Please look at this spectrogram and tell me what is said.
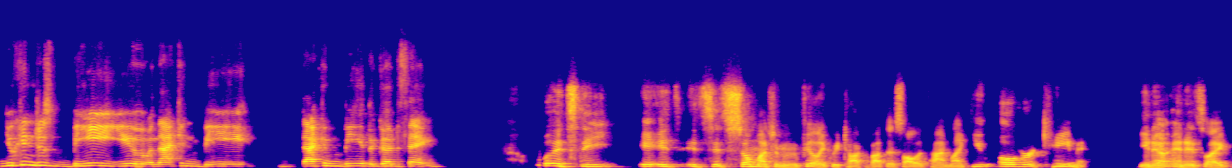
you can just be you and that can be, that can be the good thing. Well, it's the, it's, it's, it's so much. I mean, we feel like we talk about this all the time. Like you overcame it, you know, and it's like,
